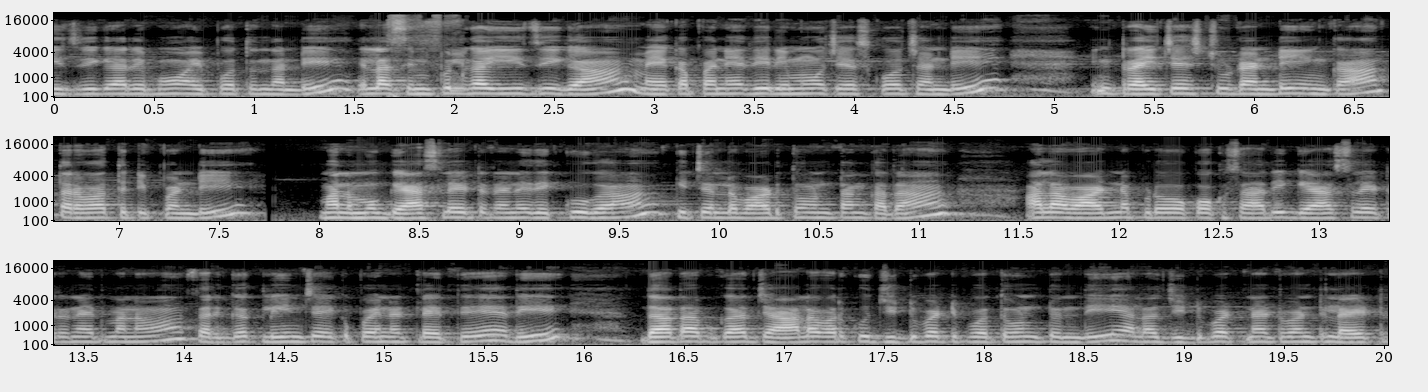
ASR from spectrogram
ఈజీగా రిమూవ్ అయిపోతుందండి. ఇలా సింపుల్గా ఈజీగా మేకప్ అనేది రిమూవ్ చేసుకోవచ్చండి. ఇంక ట్రై చేసి చూడండి. ఇంకా తర్వాత టిప్ అండి. మనము గ్యాస్ లైటర్ అనేది ఎక్కువగా కిచెన్లో వాడుతూ ఉంటాం కదా. అలా వాడినప్పుడు ఒక్కొక్కసారి గ్యాస్ లైటర్ అనేది మనం సరిగ్గా క్లీన్ చేయకపోయినట్లయితే అది దాదాపుగా చాలా వరకు జిడ్డు పట్టిపోతూ ఉంటుంది. అలా జిడ్డు పట్టినటువంటి లైట్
